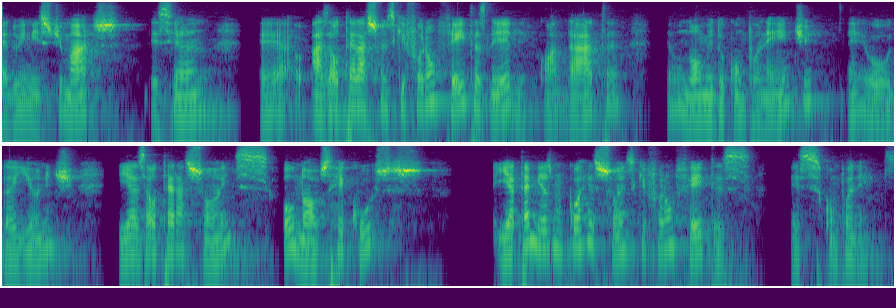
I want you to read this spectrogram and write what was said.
que é do início de março desse ano, é, as alterações que foram feitas nele, com a data, é, o nome do componente né, ou da unit, e as alterações ou novos recursos, e até mesmo correções que foram feitas nesses componentes.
